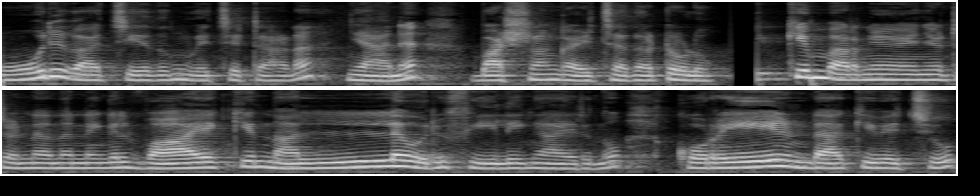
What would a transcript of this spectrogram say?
മോര് കാച്ചിയതും വെച്ചിട്ടാണ് ഞാൻ ഭക്ഷണം കഴിച്ചത് കേട്ടുള്ളൂ ശരിക്കും പറഞ്ഞു കഴിഞ്ഞിട്ടുണ്ടെന്നുണ്ടെങ്കിൽ വായയ്ക്ക് നല്ല ഒരു ഫീലിംഗ് ആയിരുന്നു. കുറേ ഉണ്ടാക്കി വെച്ചു.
